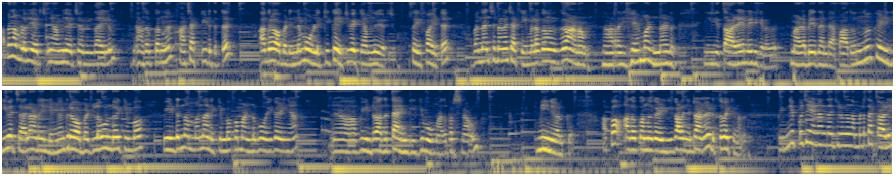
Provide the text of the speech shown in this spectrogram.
അപ്പോൾ നമ്മൾ വിചാരിച്ചു ഞാൻ വിചാരിച്ചു എന്തായാലും അതൊക്കെ ഒന്ന് ആ ചട്ടി എടുത്തിട്ട് ആ ഗ്രോ ബെഡിന്റെ മുകളിലേക്ക് കയറ്റി വെക്കാമെന്ന് വിചാരിച്ചു. സേഫായിട്ട് അപ്പോൾ എന്താ വെച്ചിട്ടുണ്ടെങ്കിൽ ചട്ടിമലൊക്കെ നിങ്ങൾക്ക് കാണാം. നിറയെ മണ്ണാണ് ഈ താഴെയല്ലേ ഇരിക്കണത്. മഴ പെയ്തേണ്ട. അപ്പോൾ അതൊന്ന് കഴുകി വെച്ചാലാണ് ഇല്ലെങ്കിൽ ഗ്രോ ബെഡിൽ കൊണ്ടുവയ്ക്കുമ്പോൾ വീണ്ടും നമ്മൾ നനയ്ക്കുമ്പോൾ ഒക്കെ മണ്ണ് പോയി കഴിഞ്ഞാൽ വീണ്ടും അത് ടാങ്കിലേക്ക് പോകും. അത് പ്രശ്നമാവും മീനുകൾക്ക്. അപ്പോൾ അതൊക്കെ ഒന്ന് കഴുകി കളഞ്ഞിട്ടാണ് എടുത്ത് വെക്കുന്നത് പിന്നെ ഇപ്പോൾ ചെയ്യണത് എന്താ വെച്ചിട്ടുണ്ടെങ്കിൽ നമ്മുടെ തക്കാളി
